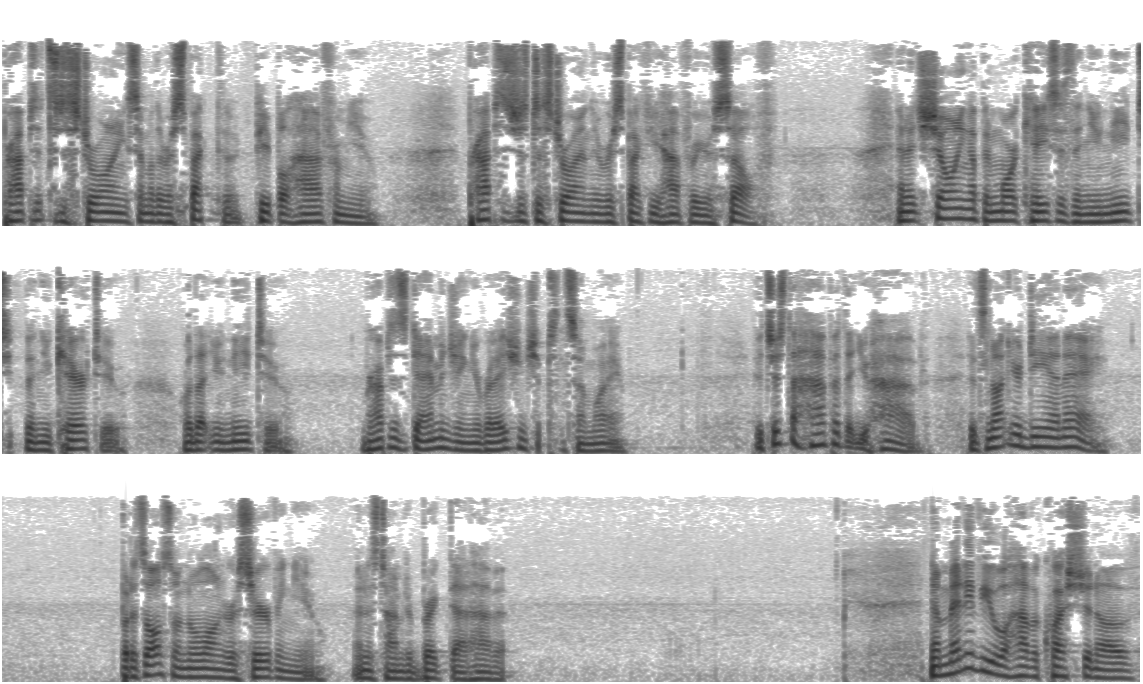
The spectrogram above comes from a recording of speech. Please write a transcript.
perhaps it's destroying some of the respect that people have from you. Perhaps it's just destroying the respect you have for yourself. And it's showing up in more cases than you need to, than you care to or that you need to. Perhaps it's damaging your relationships in some way. It's just a habit that you have. It's not your DNA, but it's also no longer serving you, and it's time to break that habit. Now, many of you will have a question of,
